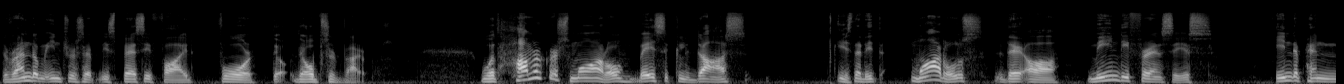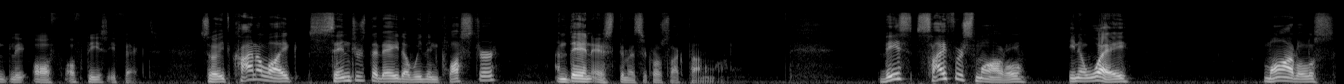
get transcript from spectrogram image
The random intercept is specified for the, the observed variables. What Hamaker's model basically does is that it models there are mean differences independently of, of these effects. So it kind of like centers the data within cluster and then estimates the cross-lagged panel model. This Zyphur's model, in a way, models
